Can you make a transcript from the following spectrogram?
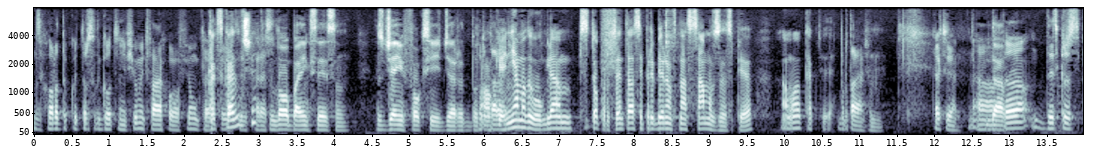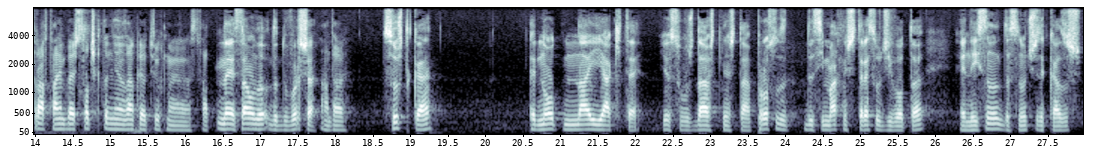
За хората, които търсят готини филми, това е хубав филм. Гледайте Как се казваше? Law Abiding Citizen. С Джейми Фокс и Джерард Бътлър. Окей, Брутален. няма да го гледам 100%. Аз се прибирам в нас само за да спя. Ама както и да е. Брутален филм. Както и да е. А, Да. да. да искаш да си прав, това ни беше точката, ние не знам къде отидохме с това. Не, само да, да довърша. А, да. Също така, едно от най-яките и освобождаващи неща, просто да, да си махнеш стрес от живота, е наистина да се научиш да казваш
